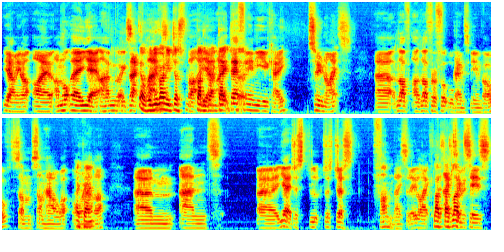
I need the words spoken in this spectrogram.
yeah, I mean, I, I I'm not there yet. I haven't got exact. Yeah, well, you've only just but yeah, engaged. so- definitely in the UK, two nights. Uh, I'd love I'd love for a football game to be involved some somehow or, or Okay. another, um, and uh, yeah, just just just fun basically, like Lads, lads, lads. activities.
